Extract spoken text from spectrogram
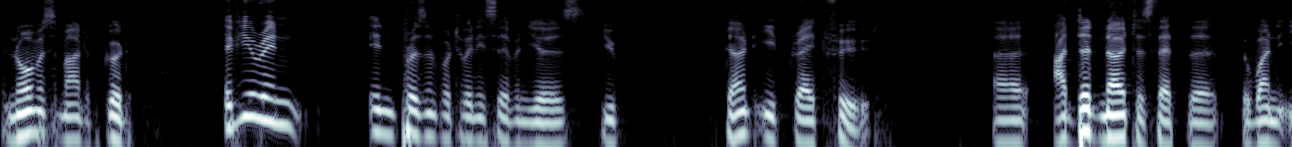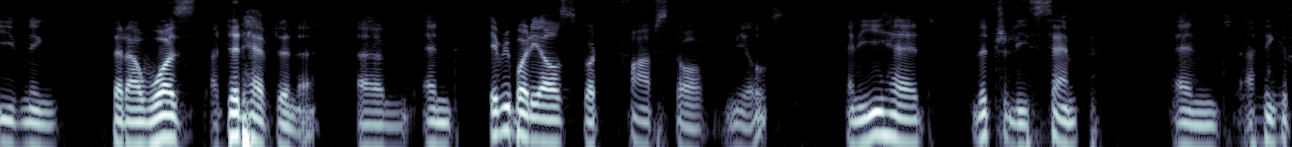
Enormous amount of good. If you're in in prison for 27 years, you don't eat great food. Uh, I did notice that the the one evening that I was, I did have dinner, um, and everybody else got five star meals, and he had literally samp, and I think it,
